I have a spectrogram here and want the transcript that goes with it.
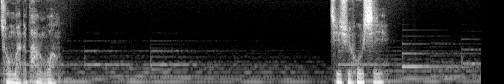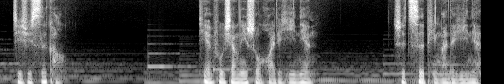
充满了盼望。继续呼吸，继续思考。天父向你所怀的意念，是赐平安的意念。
